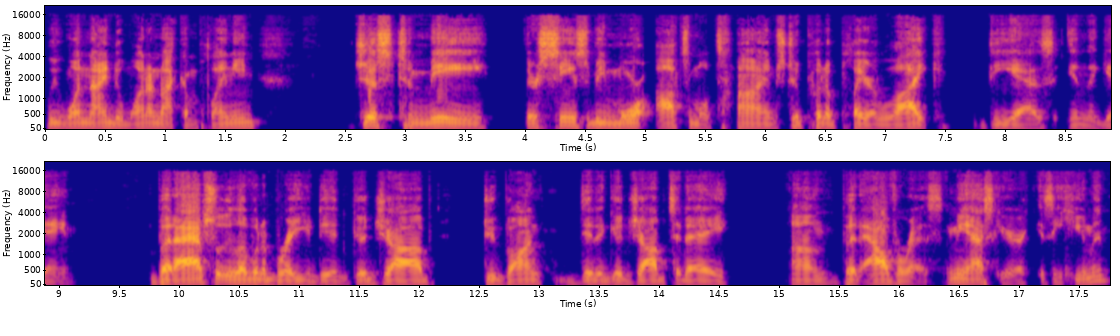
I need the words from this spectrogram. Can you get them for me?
We won nine to one. I'm not complaining. Just to me, there seems to be more optimal times to put a player like Diaz in the game. But I absolutely love what Abreu did. Good job. Dubon did a good job today. Um, but Alvarez, let me ask you, Eric, is he human?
